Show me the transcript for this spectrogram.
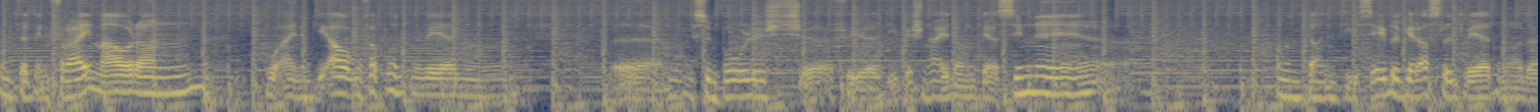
unter den Freimaurern, wo einem die Augen verbunden werden, äh, symbolisch äh, für die Beschneidung der Sinne äh, und dann die Säbel gerasselt werden oder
